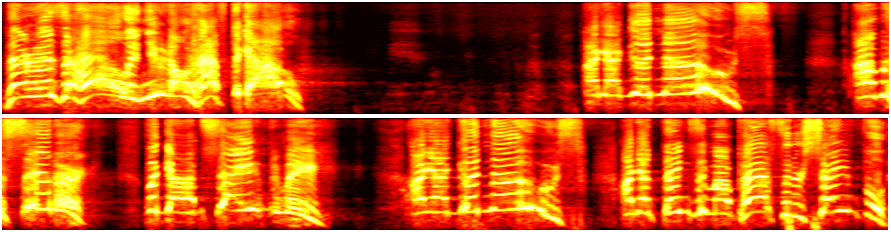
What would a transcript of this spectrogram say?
There is a hell and you don't have to go. I got good news. I'm a sinner, but God saved me. I got good news. I got things in my past that are shameful,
